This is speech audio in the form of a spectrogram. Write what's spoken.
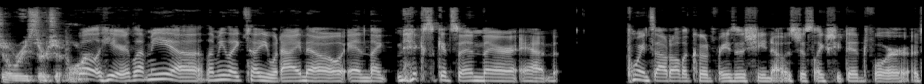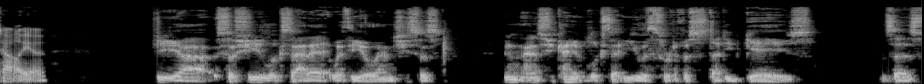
She'll research it more. Well, here, let me uh let me like tell you what I know and like Nix gets in there and points out all the code phrases she knows, just like she did for Atalia. she, uh, so she looks at it with you and she says, and she kind of looks at you with sort of a studied gaze and says,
